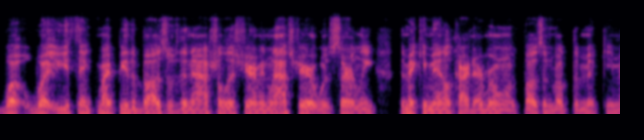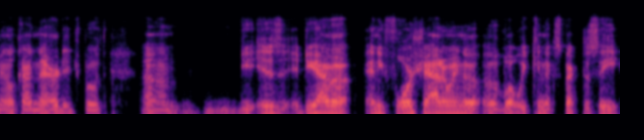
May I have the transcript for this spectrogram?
what what you think might be the buzz of the national this year i mean last year it was certainly the mickey mantle card everyone was buzzing about the mickey mantle card in the heritage booth um, is do you have a, any foreshadowing of, of, what we can expect to see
